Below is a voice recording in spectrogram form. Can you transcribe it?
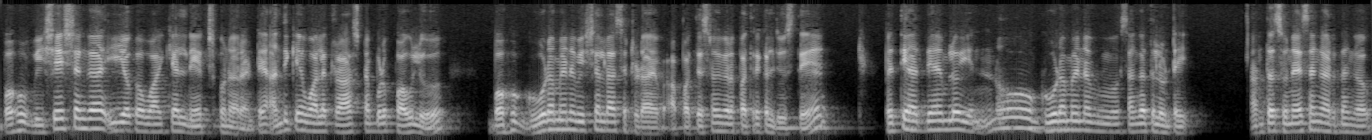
బహు విశేషంగా ఈ యొక్క వాక్యాలు నేర్చుకున్నారంటే అందుకే వాళ్ళకి రాసినప్పుడు పౌలు బహు గూఢమైన విషయాలు రాసేటాడు. ఆ తెసలోని పత్రికలు చూస్తే ప్రతి అధ్యాయంలో ఎన్నో గూఢమైన సంగతులు ఉంటాయి అంత సునాయాసంగా అర్థం కావు.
